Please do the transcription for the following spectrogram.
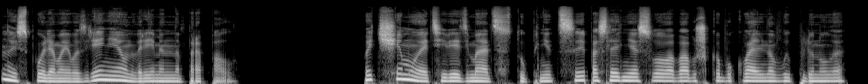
но из поля моего зрения он временно пропал. Почему эти ведьмы-отступницы, последнее слово бабушка буквально выплюнула,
